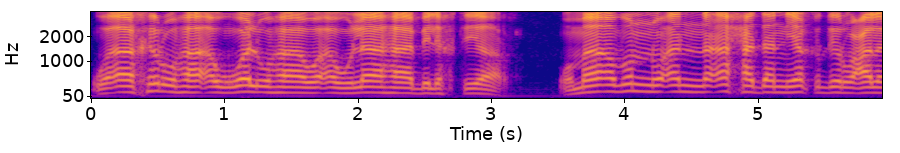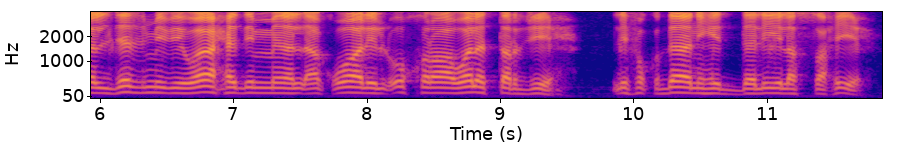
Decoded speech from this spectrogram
وآخرها أولها وأولاها بالاختيار. وما أظن أن أحدا يقدر على الجزم بواحد من الأقوال الأخرى ولا الترجيح لفقدانه الدليل الصحيح.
